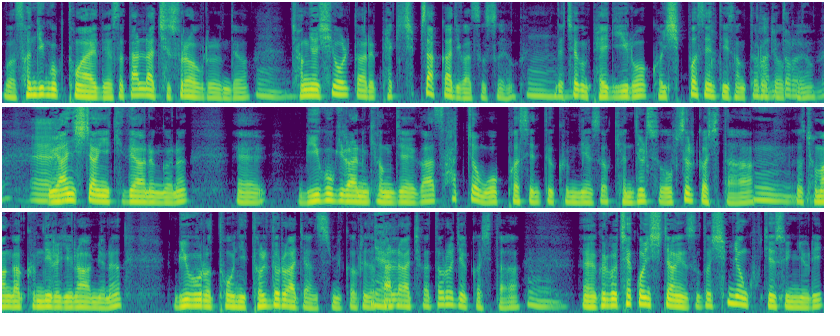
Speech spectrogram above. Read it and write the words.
뭐 선진국 통화에 대해서 달러 지수라고 그러는데요. 음. 작년 10월 달에 114까지 갔었어요. 음. 근데 최근 102로 거의 10% 이상 떨어졌고요. 예. 외환 시장이 기대하는 거는 예, 미국이라는 경제가 4.5% 금리에서 견딜 수 없을 것이다. 음. 그래서 조만간 금리를 인하하면은 미국으로 돈이 덜 들어가지 않습니까? 그래서 예. 달러 가치가 떨어질 것이다. 음. 예, 그리고 채권 시장에서도 10년 국제 수익률이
